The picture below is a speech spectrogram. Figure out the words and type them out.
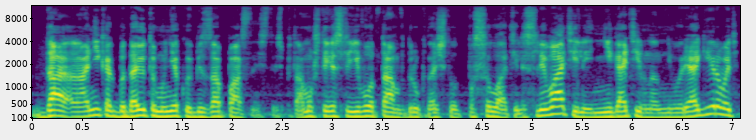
да, они как бы дают ему некую безопасность. То есть, потому что если его там вдруг начнут посылать или сливать, или негативно на него реагировать,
